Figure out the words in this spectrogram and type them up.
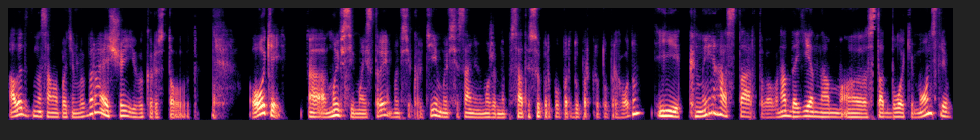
Але дитина сама потім вибирає, що її використовувати. Окей. Ми всі майстри, ми всі круті, ми всі самі можемо написати супер-пупер-дупер круту пригоду. І книга стартова вона дає нам е, стат-блоки монстрів,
